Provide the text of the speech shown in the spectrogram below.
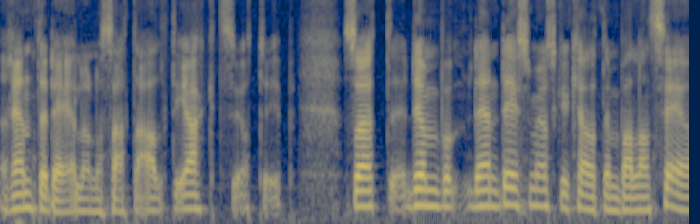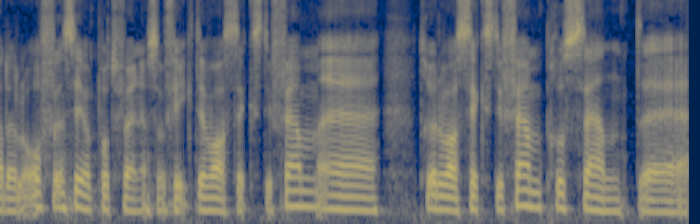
räntedelen och satte allt i aktier typ. Så att den, den, det som jag skulle kalla den balanserade eller offensiva portföljen som fick det var 65, eh, tror det var 65 procent eh,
